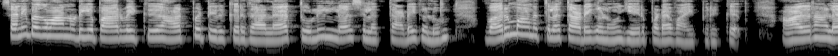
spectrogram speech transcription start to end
சனி பகவானுடைய பார்வைக்கு ஆட்பட்டு இருக்கிறதால தொழிலில் சில தடைகளும் வருமானத்தில் தடைகளும் ஏற்பட வாய்ப்பு இருக்குது அதனால்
